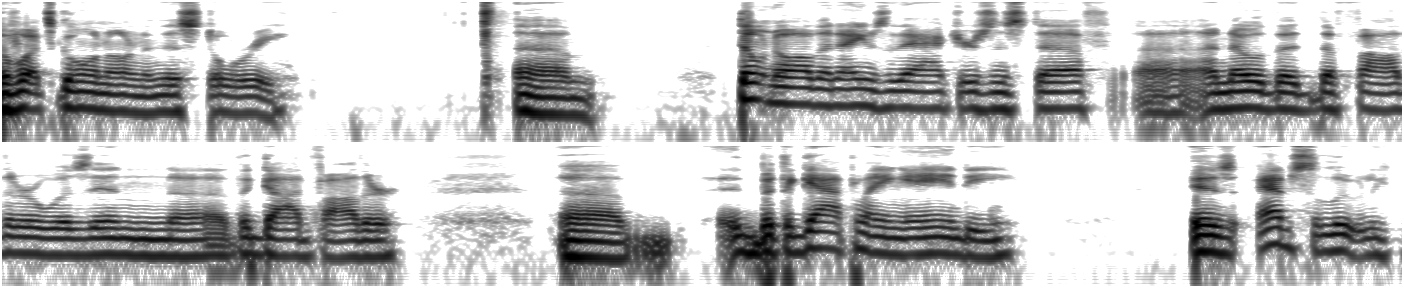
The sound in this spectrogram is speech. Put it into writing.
of what's going on in this story. Um, don't know all the names of the actors and stuff. Uh, I know that the father was in uh, The Godfather, uh, but the guy playing Andy is absolutely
